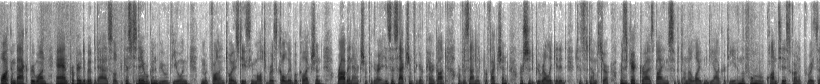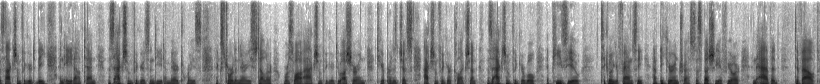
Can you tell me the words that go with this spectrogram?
Welcome back, everyone, and prepare to be bedazzled because today we're going to be reviewing the McFarlane Toys DC Multiverse Gold Label Collection Robin action figure. Is this action figure a paragon of resounding perfection, or should it be relegated to the dumpster, or is it characterized by insipid unalloyed mediocrity in the form of a quantity score that this action figure to be an 8 out of 10? This action figure is indeed a meritorious, extraordinary, stellar, worthwhile action figure to usher in to your prestigious action figure collection. This action figure will appease you tickle your fancy and pique your interest, especially if you're an avid, devout,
